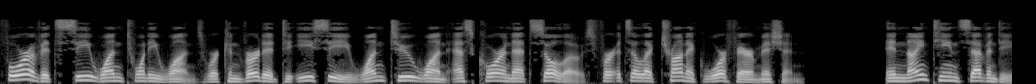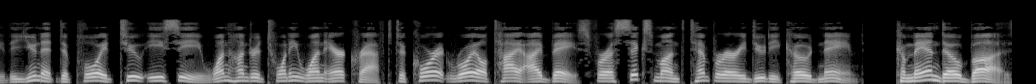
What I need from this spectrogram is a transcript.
Four of its C-121s were converted to EC-121S Coronet Solos for its electronic warfare mission. In 1970 the unit deployed two EC-121 aircraft to Korat Royal Thai I base for a six-month temporary duty code named Commando Buzz.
